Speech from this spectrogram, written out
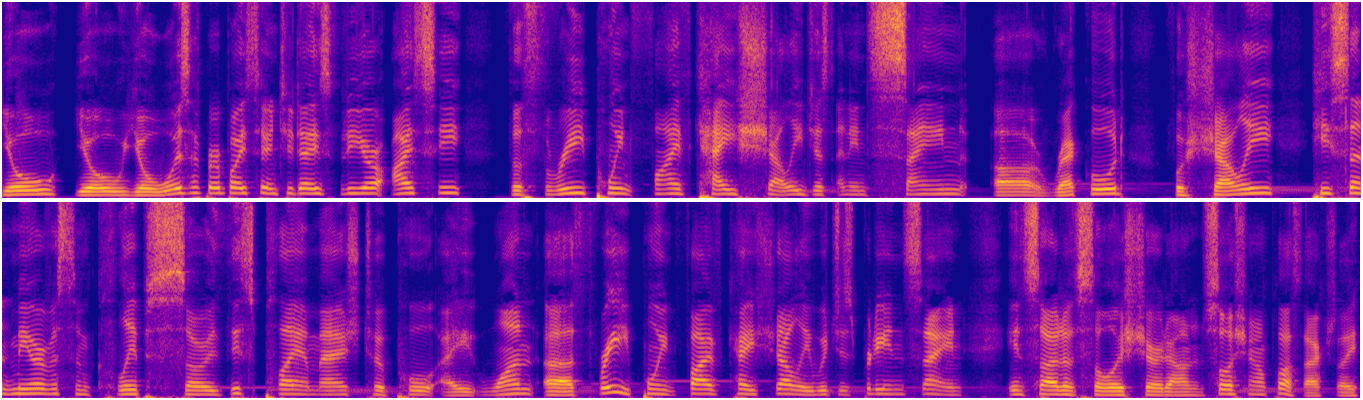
Yo, yo, yo, what is up everybody? So in today's video, I see the 3.5k Shelly, just an insane uh, record for Shelly. He sent me over some clips, so this player managed to pull a one uh 3.5k Shelly, which is pretty insane, inside of Solo Showdown, Solo Showdown Plus actually.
